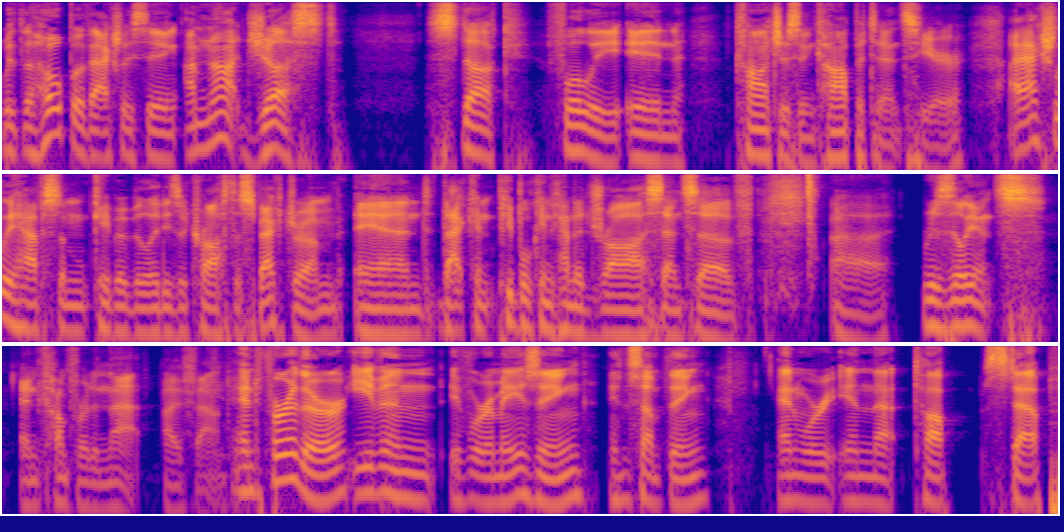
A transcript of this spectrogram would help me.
with the hope of actually saying, I'm not just stuck fully in conscious incompetence here. I actually have some capabilities across the spectrum, and that can people can kind of draw a sense of uh, resilience and comfort in that. I've found. And further, even if we're amazing in something and we're in that top step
